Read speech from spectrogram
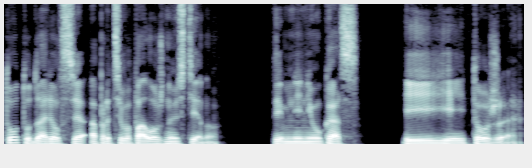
Тот ударился о противоположную стену. «Ты мне не указ. И ей тоже».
